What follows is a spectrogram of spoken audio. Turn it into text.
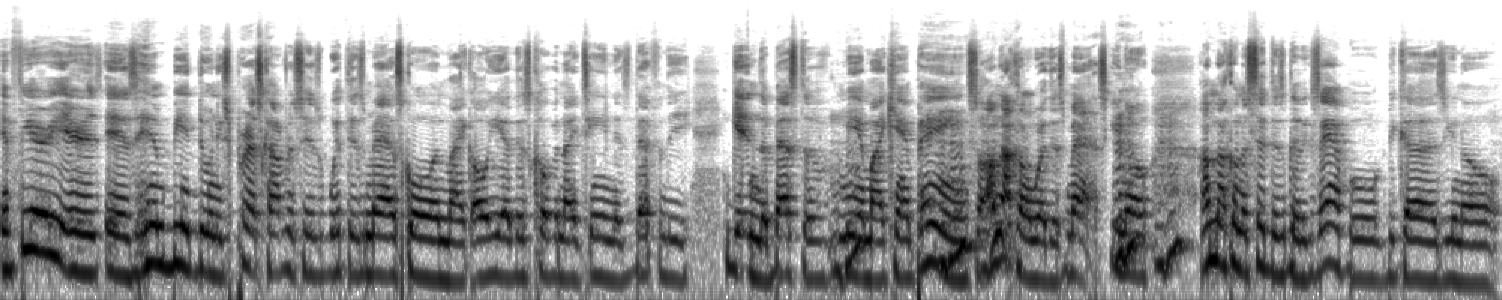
inferior is, is him being doing these press conferences with his mask on, like, oh yeah, this COVID nineteen is definitely getting the best of mm-hmm. me and my campaign. Mm-hmm. So mm-hmm. I'm not gonna wear this mask. You mm-hmm. know, mm-hmm. I'm not gonna set this good example because you know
